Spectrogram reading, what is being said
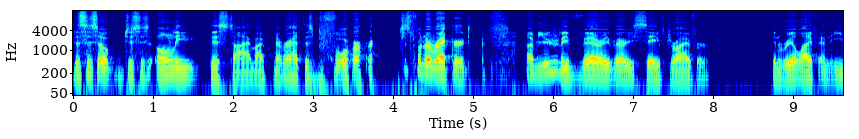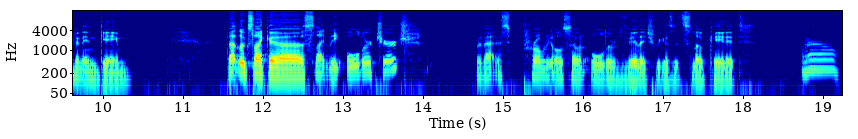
This is oh, this is only this time. I've never had this before. Just for the record. I'm usually very, very safe driver in real life and even in game. That looks like a slightly older church, but that is probably also an older village because it's located, well,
